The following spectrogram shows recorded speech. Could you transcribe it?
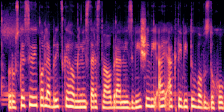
Ruské sily podľa britského ministerstva obrany zvýšili aj aktivitu vo vzduchu.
